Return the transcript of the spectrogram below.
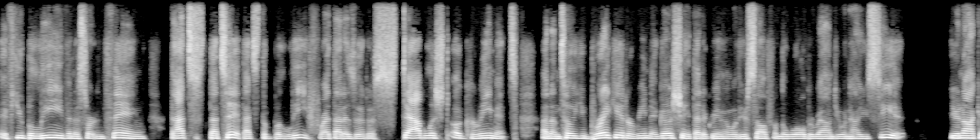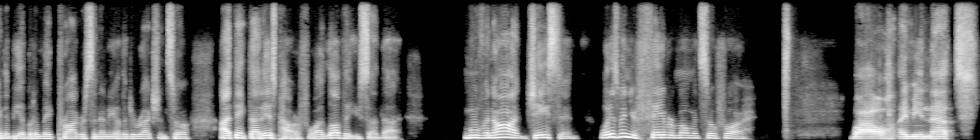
If you believe in a certain thing, that's that's it. That's the belief, right? That is an established agreement. And until you break it or renegotiate that agreement with yourself and the world around you and how you see it, you're not going to be able to make progress in any other direction. So I think that is powerful. I love that you said that. Moving on, Jason, what has been your favorite moment so far? Wow. I mean, that's,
